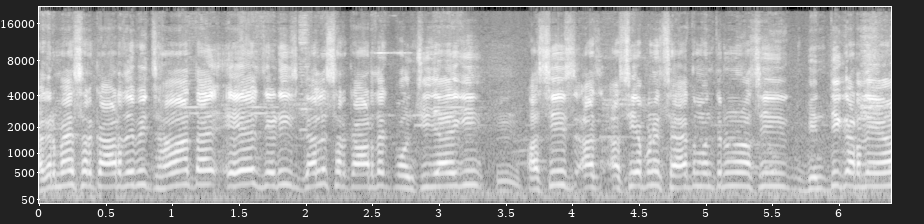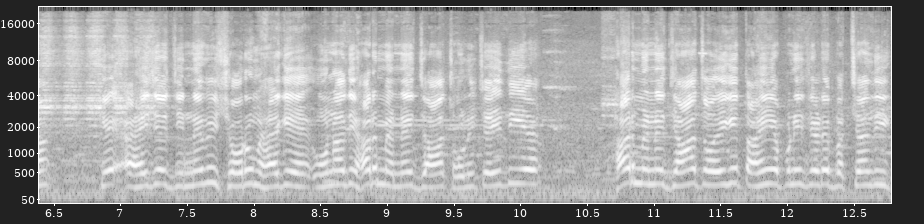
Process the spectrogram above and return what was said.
ਅਗਰ ਮੈਂ ਸਰਕਾਰ ਦੇ ਵਿੱਚ ਹਾਂ ਤਾਂ ਇਹ ਜਿਹੜੀ ਗੱਲ ਸਰਕਾਰ ਤੱਕ ਪਹੁੰਚੀ ਜਾਏਗੀ। ਅਸੀਂ ਅ- ਅਸੀਂ ਆਪਣੇ ਸਿਹਤ ਮੰਤਰੀ ਨੂੰ ਅਸੀਂ ਬੇਨਤੀ ਕਰਦੇ ਹਾਂ ਕਿ ਇਹੋ ਜਿਹੇ ਜਿੰਨੇ ਵੀ ਸ਼ੋਰੂਮ ਹੈਗੇ, ਉਹਨਾਂ ਦੀ ਹਰ ਮਹੀਨੇ ਜਾਂਚ ਹੋਣੀ ਚਾਹੀਦੀ ਹੈ। ਹਰ ਮਹੀਨੇ ਜਾਂਚ ਹੋਏਗੀ ਤਾਂ ਹੀ ਆਪਣੀ ਜਿਹੜੇ ਬੱਚਿਆਂ ਦੀ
